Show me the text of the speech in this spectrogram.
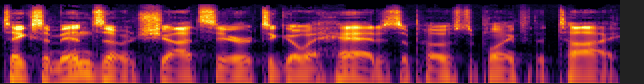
take some end zone shots there to go ahead as opposed to playing for the tie.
